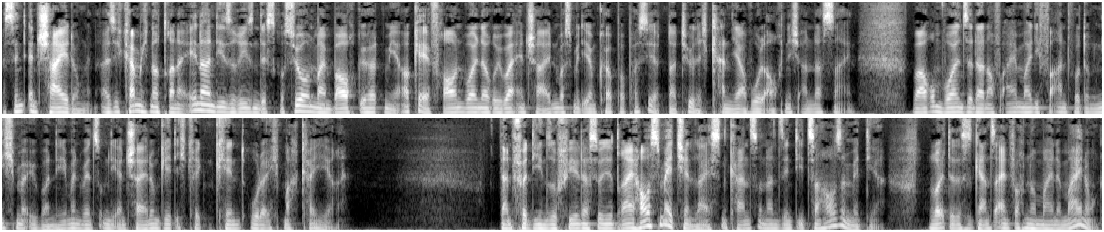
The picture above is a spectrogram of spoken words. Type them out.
Es sind Entscheidungen. Also ich kann mich noch dran erinnern, diese Riesendiskussion, mein Bauch gehört mir. Okay, Frauen wollen darüber entscheiden, was mit ihrem Körper passiert. Natürlich, kann ja wohl auch nicht anders sein. Warum wollen sie dann auf einmal die Verantwortung nicht mehr übernehmen, wenn es um die Entscheidung geht, ich krieg ein Kind oder ich mache Karriere? Dann verdien so viel, dass du dir drei Hausmädchen leisten kannst und dann sind die zu Hause mit dir. Leute, das ist ganz einfach nur meine Meinung.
